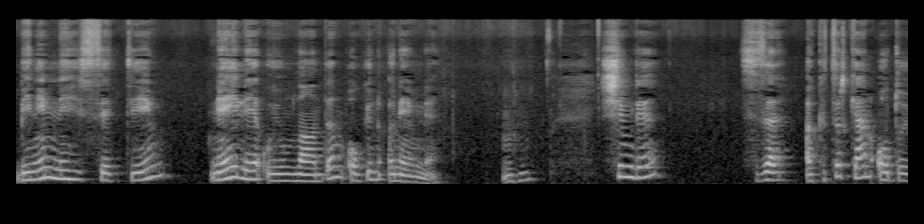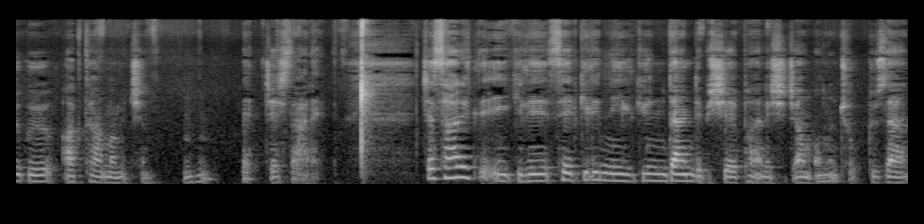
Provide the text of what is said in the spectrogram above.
Benim ne hissettiğim, neyle uyumlandığım o gün önemli. Şimdi size akıtırken o duyguyu aktarmam için. Hı cesaret. Cesaretle ilgili sevgili Nilgün'den de bir şey paylaşacağım. Onun çok güzel.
